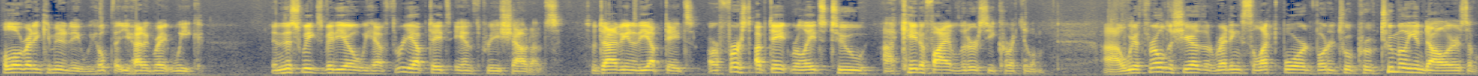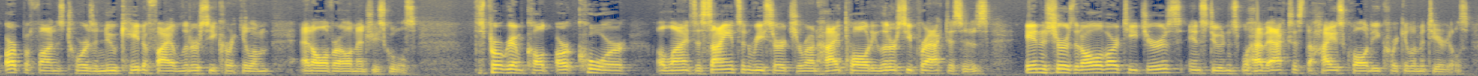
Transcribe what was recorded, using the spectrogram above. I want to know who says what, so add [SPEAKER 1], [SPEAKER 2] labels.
[SPEAKER 1] Hello Reading community, we hope that you had a great week. In this week's video, we have three updates and three shoutouts. So diving into the updates, our first update relates to uh, K-5 literacy curriculum. Uh, we are thrilled to share that the Reading Select Board voted to approve $2 million of ARPA funds towards a new K-5 literacy curriculum at all of our elementary schools. This program called ARC Core aligns the science and research around high quality literacy practices and ensures that all of our teachers and students will have access to highest quality curriculum materials.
